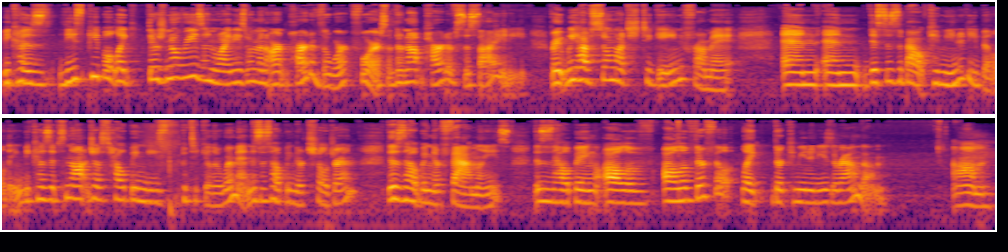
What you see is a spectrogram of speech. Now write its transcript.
because these people like there's no reason why these women aren't part of the workforce they're not part of society right we have so much to gain from it and and this is about community building because it's not just helping these particular women this is helping their children this is helping their families this is helping all of all of their like their communities around them um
